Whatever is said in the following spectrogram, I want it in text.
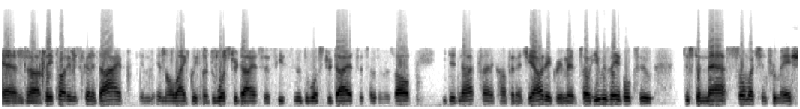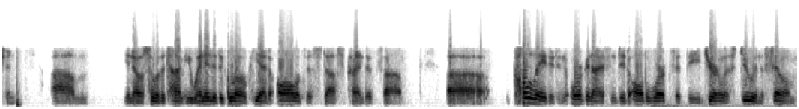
and uh, they thought he was going to die in, in all likelihood. The Worcester Diocese, he sued the Worcester Diocese as a result. He did not sign a confidentiality agreement, so he was able to just amass so much information. Um, you know, so by the time he went into the Globe, he had all of this stuff kind of uh, uh, collated and organized and did all the work that the journalists do in the film.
